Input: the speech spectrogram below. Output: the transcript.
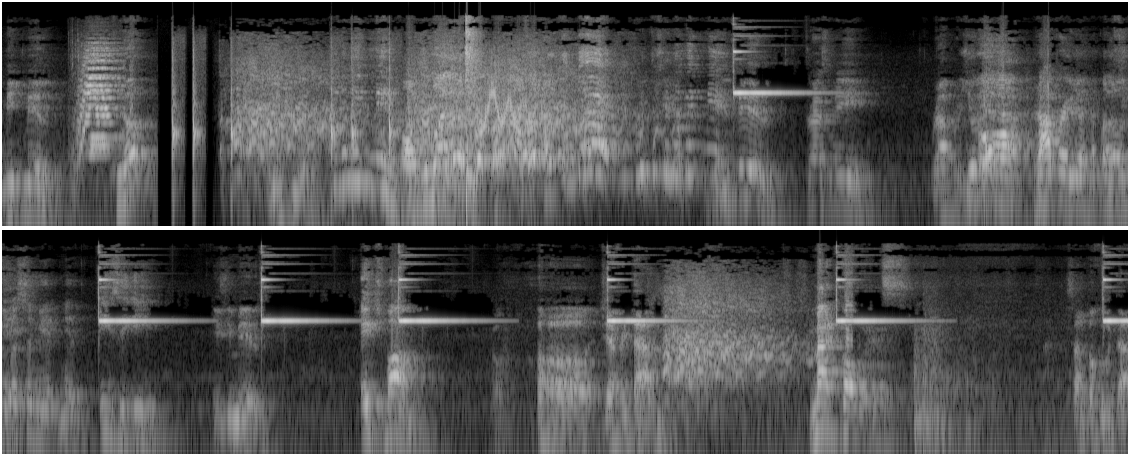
Meek Mill. Sino? Meek Mill. Sino Meek Mill? Oh, di mo alam. Hindi! Sino Meek Mill? Meek Mill. Trust me. Rapper. Yun You Oo, know. rapper yun. Oh, Napanood sige. ko sa Milk Milk. Easy E. Easy Mill. H-Bomb. Oh, Jeffrey Tam. Mad Poets. Salbakuta.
